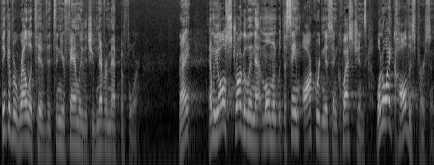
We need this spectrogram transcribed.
Think of a relative that's in your family that you've never met before, right? And we all struggle in that moment with the same awkwardness and questions. What do I call this person?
